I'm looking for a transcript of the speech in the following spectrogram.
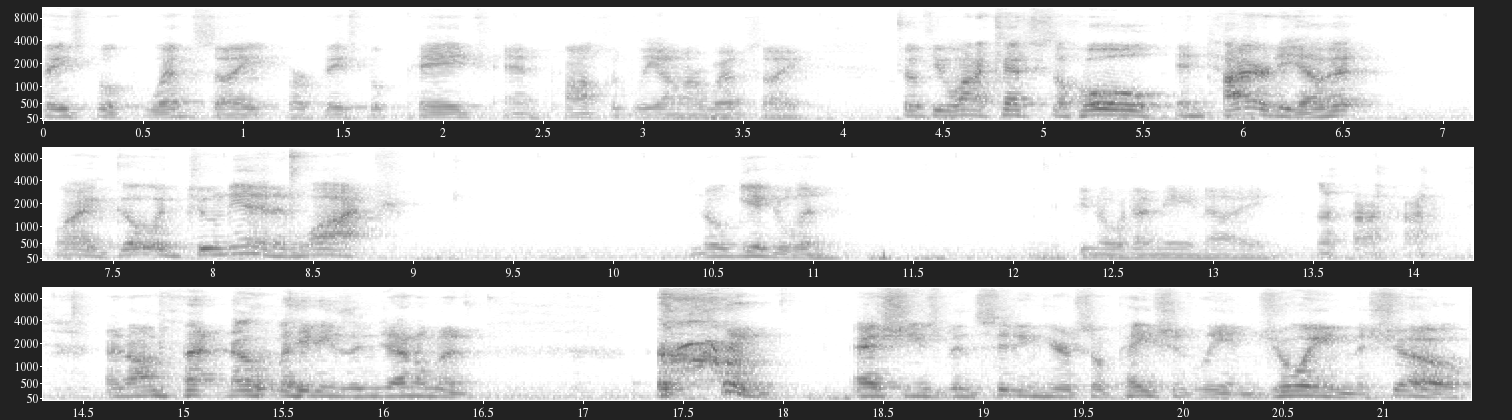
Facebook website or Facebook page and possibly on our website. So if you want to catch the whole entirety of it, why, go and tune in and watch. No giggling, if you know what I mean. I. and on that note, ladies and gentlemen, as she's been sitting here so patiently enjoying the show,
